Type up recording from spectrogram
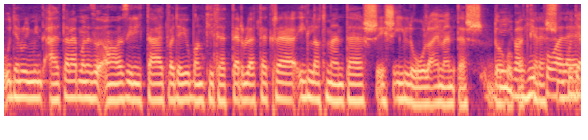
ugyanúgy, mint általában ez az irritált vagy a jobban kitett területek ezekre illatmentes és illóolajmentes dolgokat Így van, keresünk, ugye?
